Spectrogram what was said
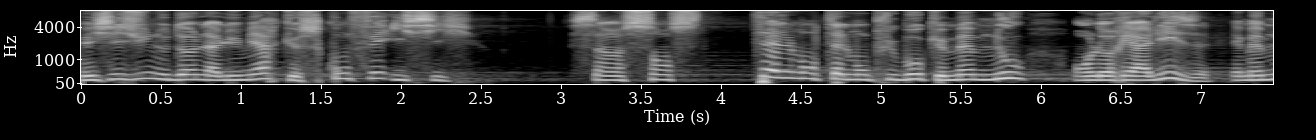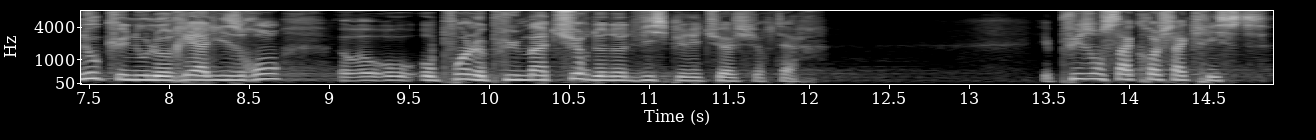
Mais Jésus nous donne la lumière que ce qu'on fait ici, ça a un sens tellement, tellement plus beau que même nous, on le réalise, et même nous, que nous le réaliserons au, point le plus mature de notre vie spirituelle sur Terre. Et plus on s'accroche à Christ,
